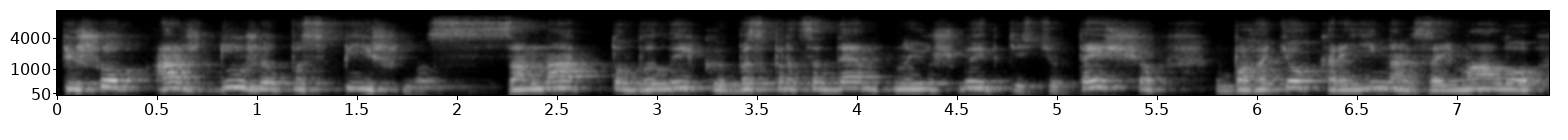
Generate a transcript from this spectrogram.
пішов аж дуже поспішно, з занадто великою безпрецедентною швидкістю. Те, що в багатьох країнах займало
